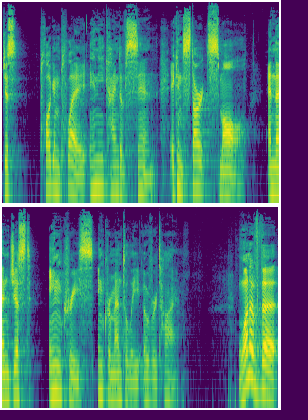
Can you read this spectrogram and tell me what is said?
Just plug and play any kind of sin. It can start small and then just increase incrementally over time. One of the,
